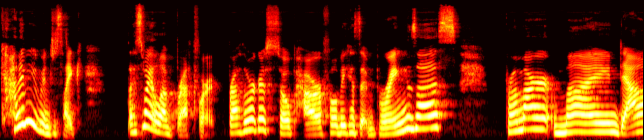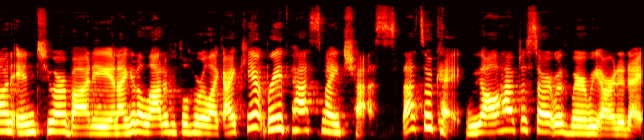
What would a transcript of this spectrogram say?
kind of even just like, that's why I love breath work. Breath work is so powerful because it brings us from our mind down into our body. And I get a lot of people who are like, I can't breathe past my chest. That's okay. We all have to start with where we are today.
